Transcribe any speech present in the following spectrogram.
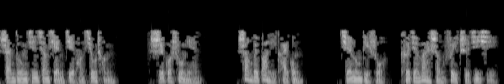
山东金乡县借塘修成，时过数年，尚未办理开工。乾隆帝说：“可见外省废弛积习，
